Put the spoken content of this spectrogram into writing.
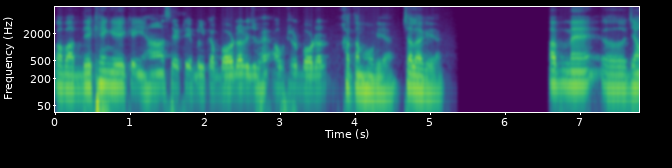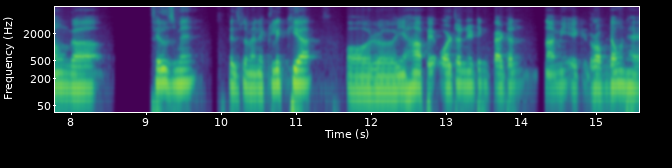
तो अब आप देखेंगे कि यहाँ से टेबल का बॉर्डर जो है आउटर बॉर्डर ख़त्म हो गया, चला गया। अब मैं जाऊँगा फिल्स में। फिल्स पे मैंने क्लिक किया और यहाँ पे ऑल्टरनेटिंग पैटर्न नामी एक ड्रॉप डाउन है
